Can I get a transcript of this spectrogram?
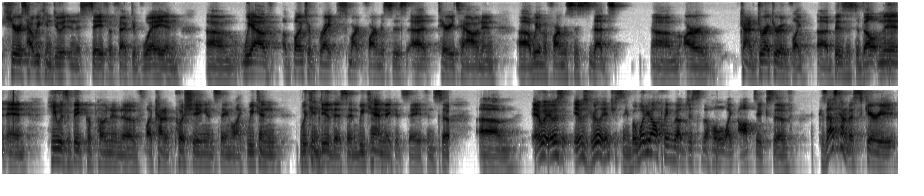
here's how we can do it in a safe, effective way. And um, we have a bunch of bright, smart pharmacists at Tarrytown, and uh, we have a pharmacist that's um, our kind of director of like uh, business development, and he was a big proponent of like kind of pushing and saying like we can we can do this and we can make it safe. And so um, it, it was it was really interesting. But what do y'all think about just the whole like optics of because that's kind of a scary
